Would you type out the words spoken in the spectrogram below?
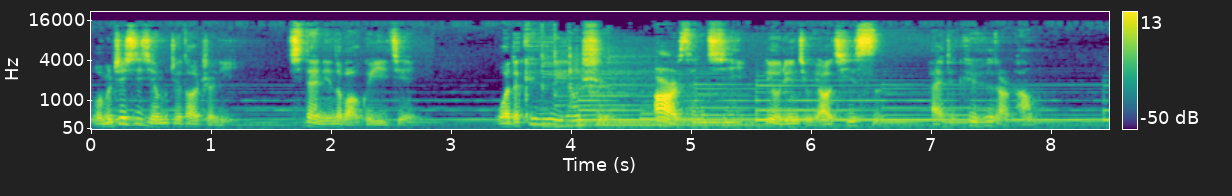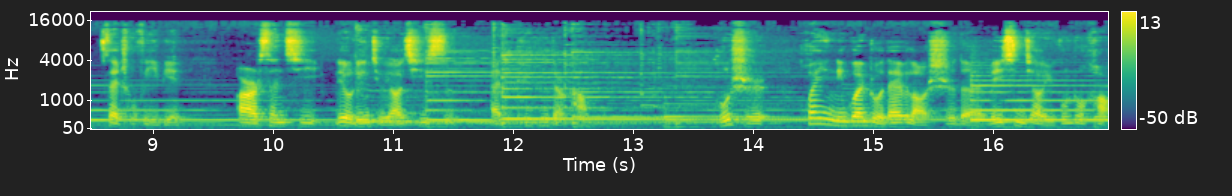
我们这期节目就到这里，期待您的宝贵意见。我的 QQ 邮箱是二二三七六零九幺七四艾特 QQ 点 com。再重复一遍，二二三七六零九幺七四艾特 QQ 点 com。同时，欢迎您关注戴维老师的微信教育公众号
